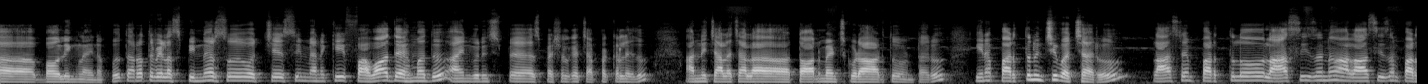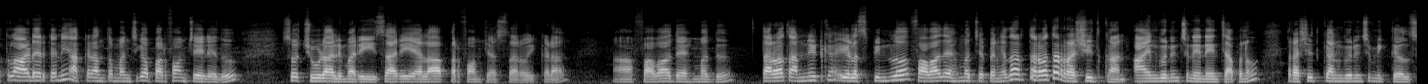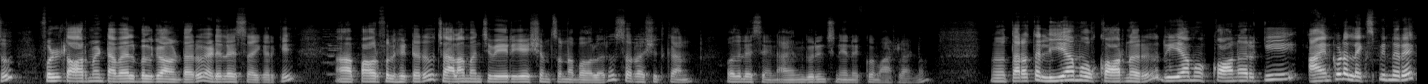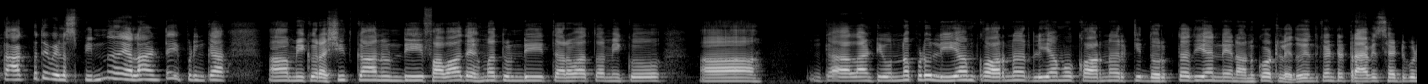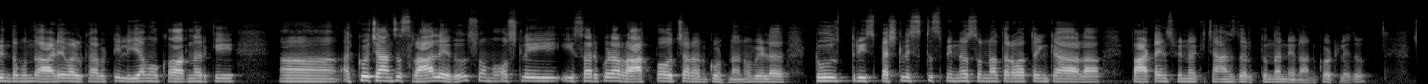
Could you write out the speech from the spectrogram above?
బౌలింగ్ లైనప్. తర్వాత వీళ్ళ స్పిన్నర్స్ వచ్చేసి మనకి ఫవాద్ అహ్మద్. ఆయన గురించి స్పెషల్గా చెప్పక్కర్లేదు. అన్ని చాలా చాలా టోర్నమెంట్స్ కూడా ఆడుతూ ఉంటారు. ఈయన పర్త్ నుంచి వచ్చారు. లాస్ట్ టైం పర్త్లో లాస్ట్ సీజన్ ఆ లాస్ట్ సీజన్ పర్త్లో ఆడారు కానీ అక్కడ అంత మంచిగా పర్ఫామ్ చేయలేదు. సో చూడాలి మరి ఈసారి ఎలా పర్ఫామ్ చేస్తారో ఇక్కడ. ఫవాద్ అహ్మద్. తర్వాత అన్నిటికీ వీళ్ళ స్పిన్లో ఫవాద్ అహ్మద్ చెప్పాను కదా తర్వాత రషీద్ ఖాన్. ఆయన గురించి నేనేం చెప్పను. రషీద్ ఖాన్ గురించి మీకు తెలుసు. ఫుల్ టోర్నమెంట్ అవైలబుల్గా ఉంటారు ఎడిలైట్ స్ట్రైకర్కి. Powerful hitter. చాలా మంచి వేరియేషన్స్ ఉన్న బౌలరు. సో రషీద్ ఖాన్ వదిలేసేయండి. ఆయన గురించి నేను ఎక్కువ మాట్లాడను. తర్వాత లియామో కార్నర్. లియామో కార్నర్కి ఆయన కూడా లెగ్ స్పిన్నరే. కాకపోతే వీళ్ళ స్పిన్ ఎలా అంటే ఇప్పుడు ఇంకా మీకు రషీద్ ఖాన్ ఉండి ఫవాద్ అహ్మద్ ఉండి తర్వాత మీకు ఇంకా అలాంటివి ఉన్నప్పుడు లియామ్ కార్నర్ లియామో కార్నర్కి దొరుకుతుంది అని నేను అనుకోవట్లేదు. ఎందుకంటే ట్రావిస్ హెడ్ కూడా ఇంతకుముందు ఆడేవాళ్ళు కాబట్టి లియామో కార్నర్కి ఎక్కువ ఛాన్సెస్ రాలేదు. సో మోస్ట్లీ ఈసారి కూడా రాకపోవచ్చు అని అనుకుంటున్నాను. వీళ్ళ టూ త్రీ స్పెషలిస్ట్ స్పిన్నర్స్ ఉన్న తర్వాత ఇంకా అలా పార్ట్ టైం స్పిన్నర్కి ఛాన్స్ దొరుకుతుందని నేను అనుకోవట్లేదు.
